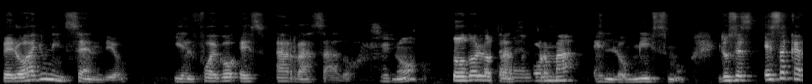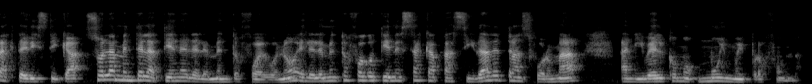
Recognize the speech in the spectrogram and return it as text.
Pero hay un incendio y el fuego es arrasador, ¿no? Todo lo transforma en lo mismo. Entonces, esa característica solamente la tiene el elemento fuego, ¿no? El elemento fuego tiene esa capacidad de transformar a nivel como muy, muy profundo.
